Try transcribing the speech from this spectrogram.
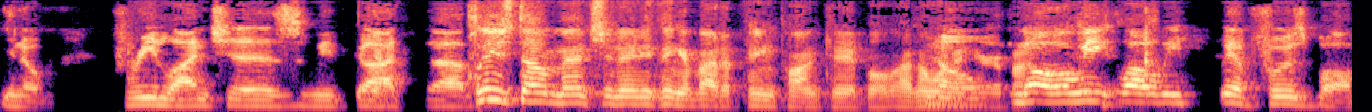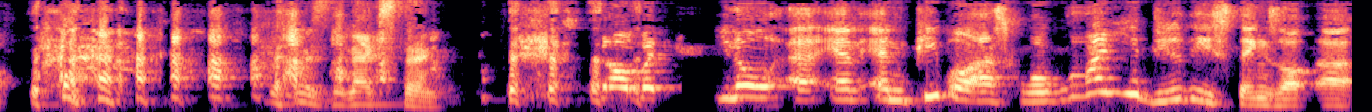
you know free lunches. We've got. Yeah. Uh, Please don't mention anything about a ping pong table. I don't no, want to hear about. No, it. we well we we have foosball. that was the next thing. no, but you know, uh, and and people ask, well, why do you do these things? Uh, uh,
